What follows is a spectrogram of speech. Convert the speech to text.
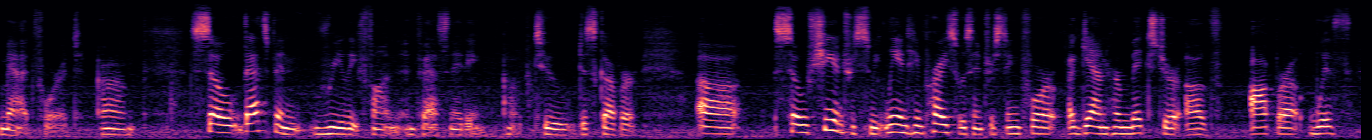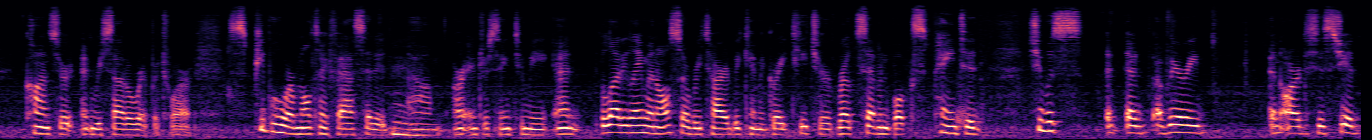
mad for it. Um, so that's been really fun and fascinating uh, to discover. Uh, so she interests me. Leontyne Price was interesting for, again, her mixture of opera with concert and recital repertoire. people who are multifaceted mm. um, are interesting to me. And Lotte Lehmann also retired, became a great teacher, wrote seven books, painted. She was a, a, a very an artist. She had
